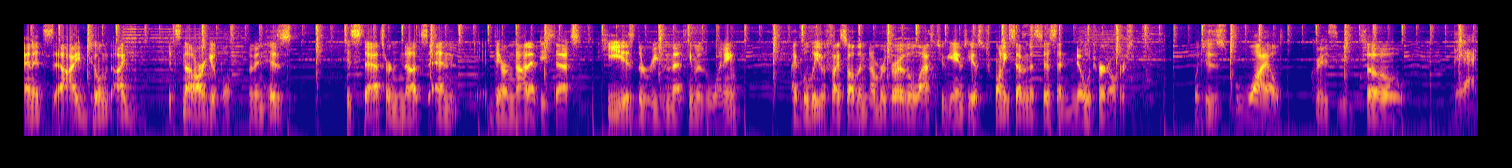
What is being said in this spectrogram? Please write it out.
And it's I don't I it's not arguable. I mean his his stats are nuts and they are not empty stats. He is the reason that team is winning. I believe if I saw the numbers right over the last two games, he has 27 assists and no turnovers, which is wild. Crazy. So That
